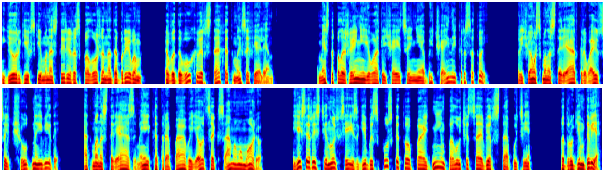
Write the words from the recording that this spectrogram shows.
Георгиевский монастырь расположен над обрывом в двух верстах от мыса Фиолент. Местоположение его отличается необычайной красотой. Причем с монастыря открываются чудные виды. От монастыря змейка-тропа вьется к самому морю. Если растянуть все изгибы спуска, то по одним получится верста пути, по другим две.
